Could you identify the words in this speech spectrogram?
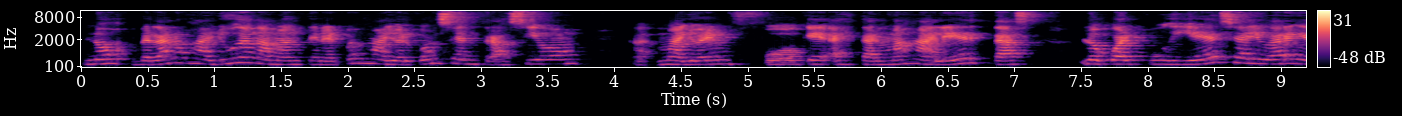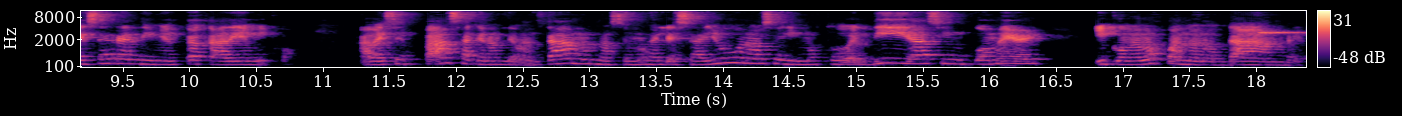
nos, ¿verdad? nos ayudan a mantener pues mayor concentración, mayor enfoque, a estar más alertas, lo cual pudiese ayudar en ese rendimiento académico. A veces pasa que nos levantamos, no hacemos el desayuno, seguimos todo el día sin comer y comemos cuando nos da hambre.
